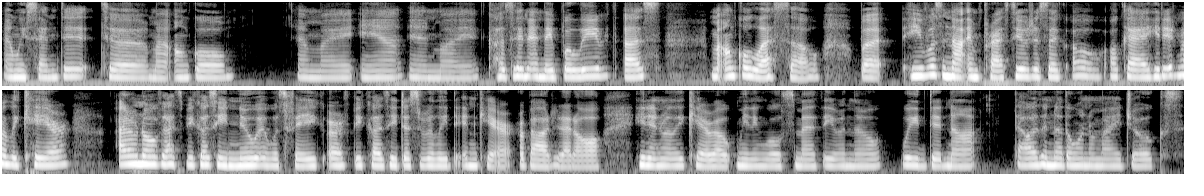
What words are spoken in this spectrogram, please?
and we sent it to my uncle and my aunt and my cousin, and they believed us. My uncle less so, but he was not impressed. He was just like, "Oh, okay." He didn't really care. I don't know if that's because he knew it was fake or if because he just really didn't care about it at all. He didn't really care about meeting Will Smith, even though we did not. That was another one of my jokes.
